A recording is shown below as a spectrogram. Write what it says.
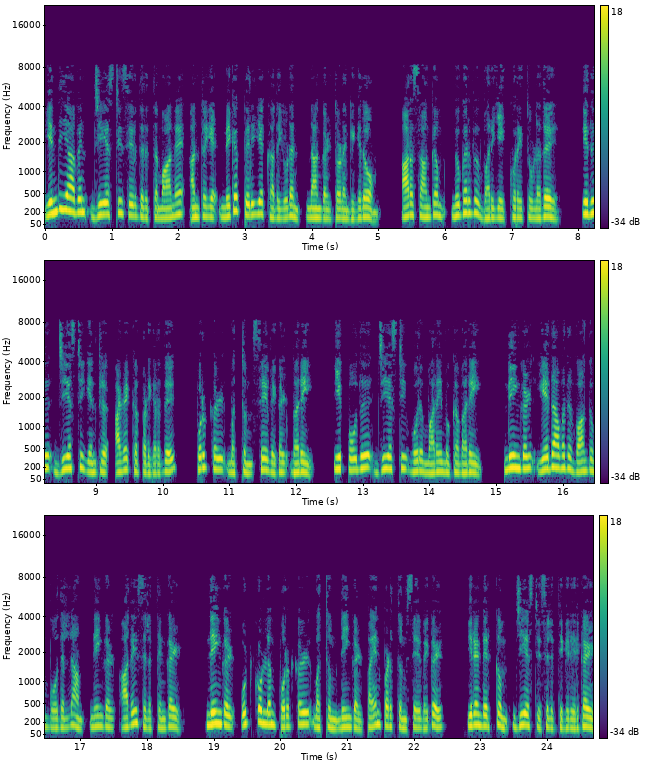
இந்தியாவின் ஜிஎஸ்டி சீர்திருத்தமான அன்றைய மிகப்பெரிய கதையுடன் நாங்கள் தொடங்குகிறோம். அரசாங்கம் நுகர்வு வரியை குறைத்துள்ளது. இது ஜிஎஸ்டி என்று அழைக்கப்படுகிறது. பொருட்கள் மற்றும் சேவைகள் வரி. இப்போது ஜிஎஸ்டி ஒரு மறைமுக வரி. நீங்கள் ஏதாவது வாங்கும் போதெல்லாம் நீங்கள் அதை செலுத்துங்கள். நீங்கள் உட்கொள்ளும் பொருட்கள் மற்றும் நீங்கள் பயன்படுத்தும் சேவைகள் இரண்டிற்கும் ஜிஎஸ்டி செலுத்துகிறீர்கள்.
